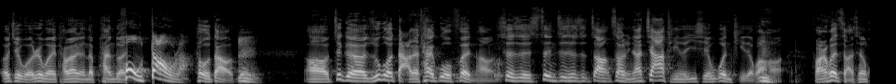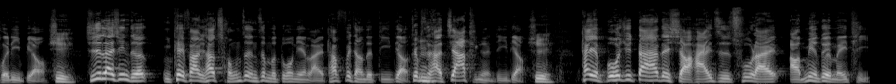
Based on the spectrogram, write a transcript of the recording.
而且我认为台湾人的判断厚道啦，厚道，对，啊、这个如果打得太过分哈，甚至甚至是造造成人家家庭的一些问题的话哈，反而会产生回力标。是。其实赖清德，你可以发觉他从政这么多年来，他非常的低调，特别是？他家庭很低调，是，他也不会去带他的小孩子出来啊面对媒体，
